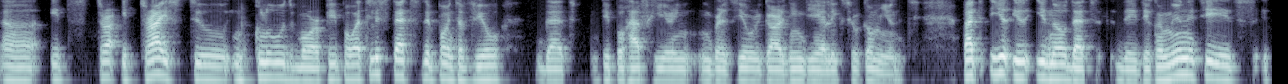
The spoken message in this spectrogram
uh, it's it tries to include more people. At least that's the point of view that people have here in, in Brazil regarding the Elixir community. But you, you, you know that the, the community is it,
